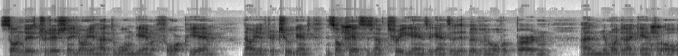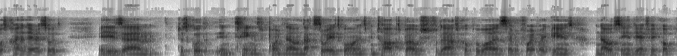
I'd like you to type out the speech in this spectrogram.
Sundays traditionally you only had the one game at 4 p.m. Now you have your two games. In some cases you have three games against a little bit of an overburden, and your Monday night games are always kind of there. So it, is um, just good in things pointing out, and that's the way it's going. It's been talked about for the last couple of while. 7:45 games. We're now seeing the FA Cup.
